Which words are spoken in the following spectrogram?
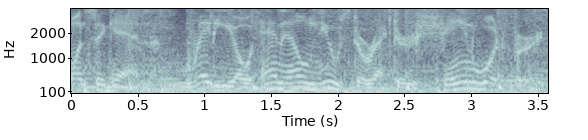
Once again, Radio NL News Director Shane Woodford.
